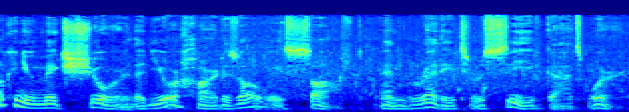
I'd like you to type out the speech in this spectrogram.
How can you make sure that your heart is always soft and ready to receive God's Word?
